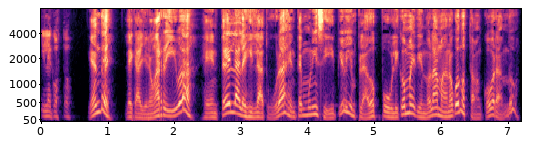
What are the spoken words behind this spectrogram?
y le costó. ¿Entiendes? Le cayeron arriba. Gente en la legislatura, gente en municipios y empleados públicos metiendo la mano cuando estaban cobrando.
